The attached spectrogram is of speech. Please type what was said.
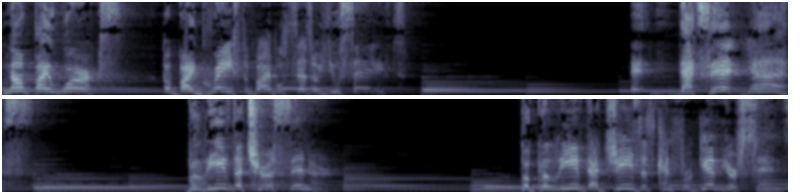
Not by works, but by grace, the Bible says, are you saved? It, that's it, yes. Believe that you're a sinner. But believe that Jesus can forgive your sins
